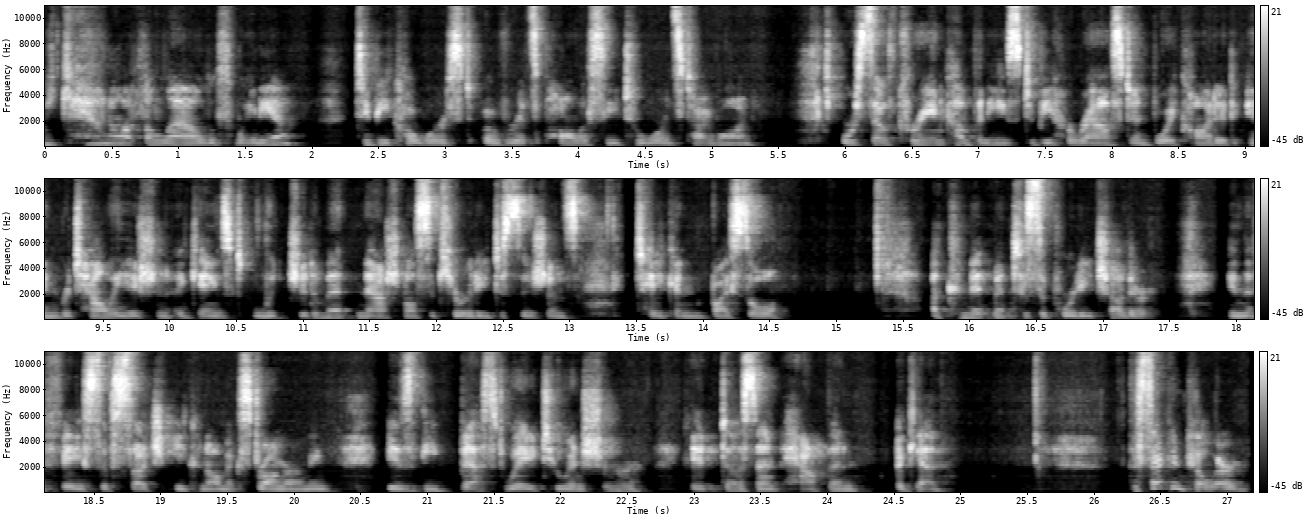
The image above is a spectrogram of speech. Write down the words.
We cannot allow Lithuania to be coerced over its policy towards Taiwan or South Korean companies to be harassed and boycotted in retaliation against legitimate national security decisions taken by Seoul. A commitment to support each other in the face of such economic strong arming is the best way to ensure it doesn't happen again. The second pillar,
